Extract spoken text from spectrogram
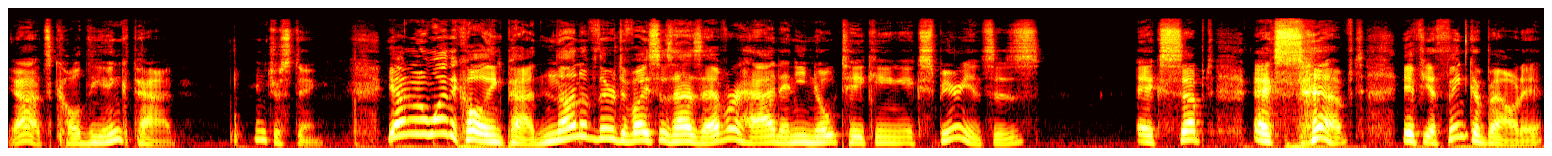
Yeah, it's called the InkPad. Interesting. Yeah, I don't know why they call it InkPad. None of their devices has ever had any note-taking experiences, except except if you think about it,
